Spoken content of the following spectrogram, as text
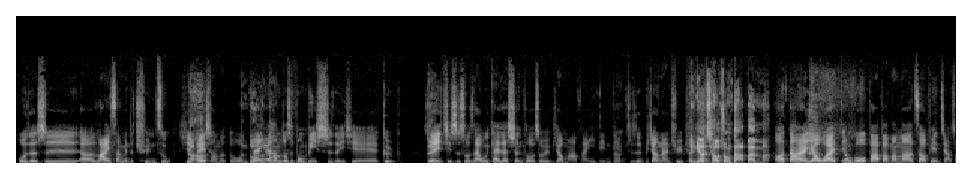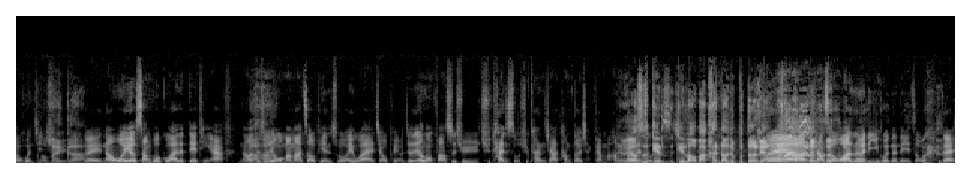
或者是呃 Line 上面的群组，其实非常的多。但因为他们都是封闭式的一些 group。所以其实说在，我一开始在渗透的时候也比较麻烦一点点，就是比较难去。哎，你要乔装打扮嘛？哦，当然要，我还用过我爸爸妈妈的照片假装混进去。对，然后我也有上过国外的 dating app，然后就是用我妈妈的照片说，哎，我要来交朋友，就是用这种方式去去探索，去看一下他们到底想干嘛。他们要是给给老爸看到就不得了了。对啊，就想说哇，真会离婚的那一种。对，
